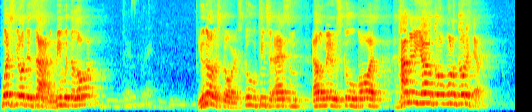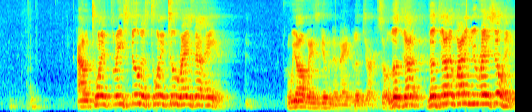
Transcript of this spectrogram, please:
What's your desire? To be with the Lord? You know the story. School teacher asked some elementary school boys, how many y'all gonna want to go to heaven? Out of 23 students, 22 raised their hand. We always give him the name Little Johnny. So Little Johnny, Little Johnny, why didn't you raise your hand?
